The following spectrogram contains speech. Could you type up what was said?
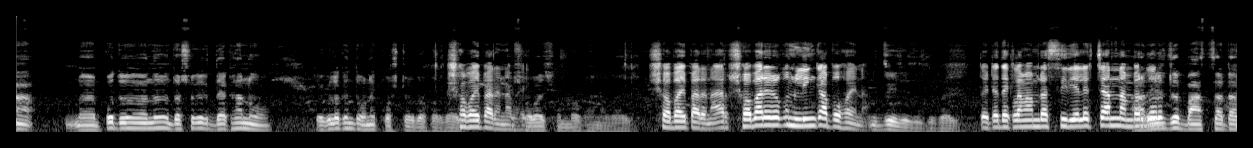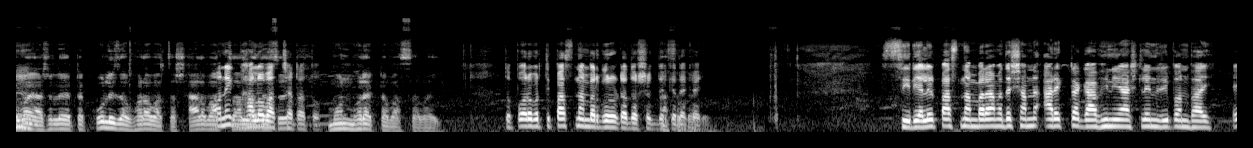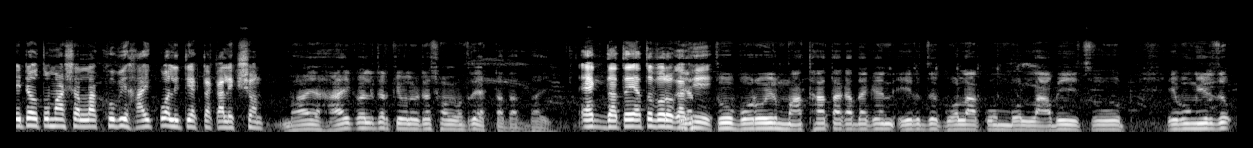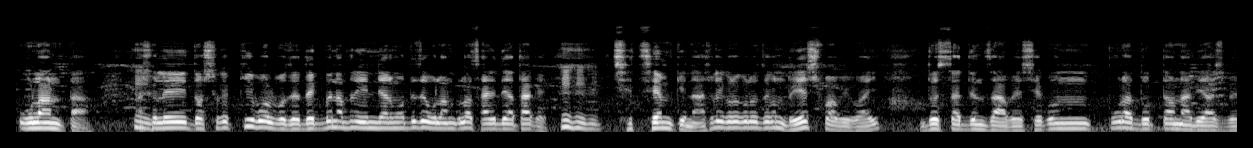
মাধ্যমে দর্শকের দেখানো এগুলো কিন্তু অনেক কষ্টের ব্যাপার ভাই। সবাই পারে না ভাই। সবাই সম্ভব হয় না ভাই। সবাই পারে না। আর সবার এরকম লিঙ্ক আপও হয় না। জি জি জি ভাই। তো এটা দেখলাম আমরা সিরিয়ালের চার নাম্বার গরু। যে বাচ্চাটা ভাই আসলে একটা কলিজা ভরা বাচ্চা সার বাচ্চা অনেক ভালো বাচ্চাটা তো। মন ভরা একটা বাচ্চা ভাই। তো পরবর্তী পাঁচ নাম্বার গরুটা দর্শকদেরকে আচ্ছা, দেখাই। দেখো। সিরিয়ালের পাঁচ নাম্বারে আমাদের সামনে আরেকটা গাভী নিয়ে আসলেন রিপন ভাই। এটাও তো মার্শাল্লাহ খুবই হাই কোয়ালিটি একটা কালেকশন ভাই হাই কোয়ালিটির কেবল এটা সবে মাত্র একটা দাঁত ভাই। এক দাঁতে এত বড় গাভী। এত বড় এর মাথা টাকা দেখেন এর যে গলা কম্বল লাভি চুট এবং এর যে উলানটা। আসলে দর্শকে কি বলব যে দেখবেন আপনার ইন্ডিয়ার মধ্যে যে উলানগুলো ছাড়ি দেওয়া থাকে। সেম কিনা। আসলে এগুলো যখন রেস্ট পাবি ভাই দু চার দিন যাবে সেগুন পুরা দুধটাও নাবি আসবে।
